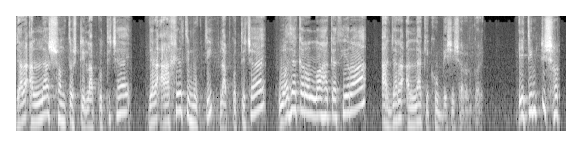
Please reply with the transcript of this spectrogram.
যারা আল্লাহর সন্তুষ্টি লাভ করতে চায়, যারা আখিরতি মুক্তি লাভ করতে চায় আল্লাহ আর যারা আল্লাহকে খুব বেশি স্মরণ করে। এই তিনটি শর্ত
